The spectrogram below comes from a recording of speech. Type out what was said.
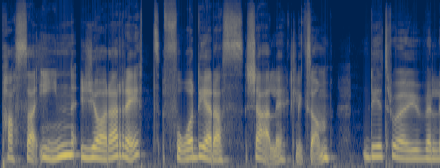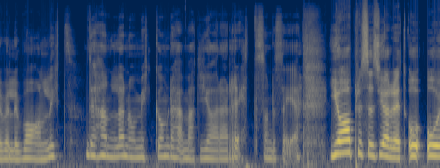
passa in, göra rätt, få deras kärlek liksom. Det tror jag är ju väldigt, väldigt vanligt. Det handlar nog mycket om det här med att göra rätt som du säger. Ja, precis, göra rätt. Och, och,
